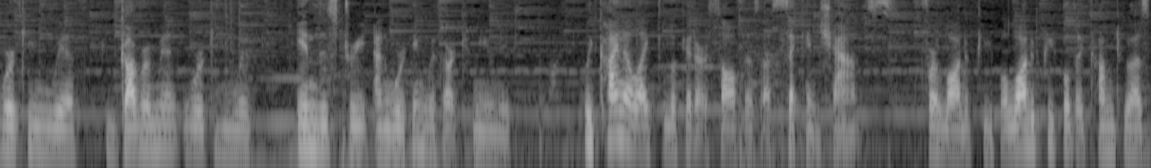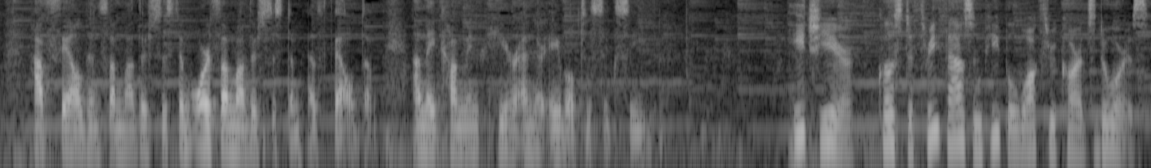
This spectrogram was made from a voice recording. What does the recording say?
working with government, working with industry, and working with our community. We kind of like to look at ourselves as a second chance for a lot of people. A lot of people that come to us have failed in some other system, or some other system has failed them, and they come in here and they're able to succeed. Each year, close to 3,000 people walk through CAHRD's doors.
